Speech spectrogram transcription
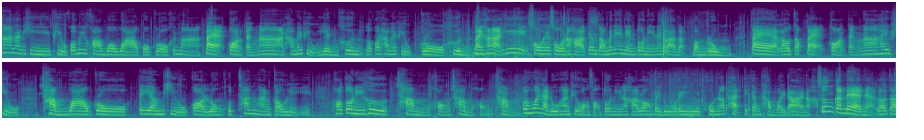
5 นาที ผิวก็มีความวาวาวโกโกลขึ้นมา แปะก่อนแต่งหน้าทำให้ผิวเย็นขึ้น แล้วก็ทำให้ผิวโกลขึ้น ในขณะที่โซเฮโซนะคะแกมจะไม่ได้เน้นตัวนี้ในการแบบบำรุง แต่เราจะแปะก่อนแต่งหน้าให้ผิวฉ่ำวาวโกลเตรียมผิวก่อนลงคุชชั่นงานเกาหลี เพราะตัวนี้คือฉ่ำของฉ่ำของฉ่ำเพื่อนๆอยากดูงานผิวของ 2 ตัวนี้นะคะ ลองไปดูรีวิวโทนเนอร์แพดที่แกมทำไว้ได้นะคะ ซึ่งกันแดดเนี่ยเราจะ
